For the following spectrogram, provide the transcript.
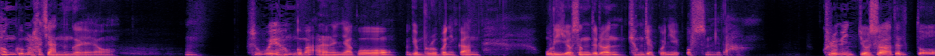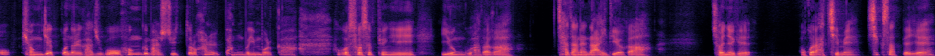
헌금을 하지 않는 거예요. 음. 그래서 왜 헌금을 안 하느냐고 이렇게 물어보니까 우리 여성들은 경제권이 없습니다. 그러면 여자들도 경제권을 가지고 헌금할 수 있도록 하는 방법이 뭘까 하고 서서평이 연구하다가 찾아낸 아이디어가 저녁에 혹은 아침에 식사 때에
